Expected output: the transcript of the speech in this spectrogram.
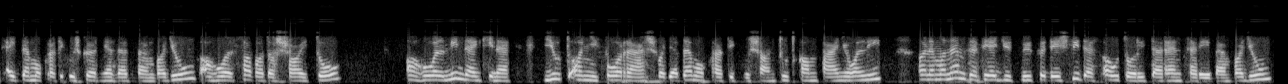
egy demokratikus környezetben vagyunk, ahol szabad a sajtó, ahol mindenkinek jut annyi forrás, hogy a demokratikusan tud kampányolni, hanem a nemzeti együttműködés Fidesz autoritár rendszerében vagyunk,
